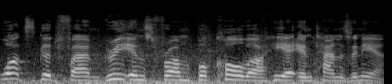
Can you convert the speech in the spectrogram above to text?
What's good, fam? Greetings from Bukoba here in Tanzania.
